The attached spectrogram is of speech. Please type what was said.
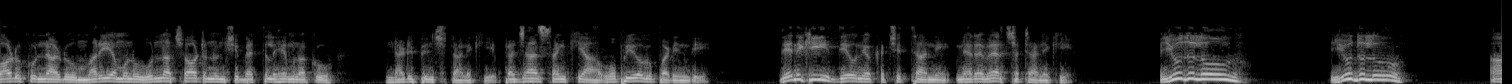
వాడుకున్నాడు మరియమును ఉన్న చోట నుంచి బెత్తలహేమునకు నడిపించడానికి ప్రజా సంఖ్య ఉపయోగపడింది. దేనికి? దేవుని యొక్క చిత్తాన్ని నెరవేర్చటానికి. యూదులు యూదులు ఆ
